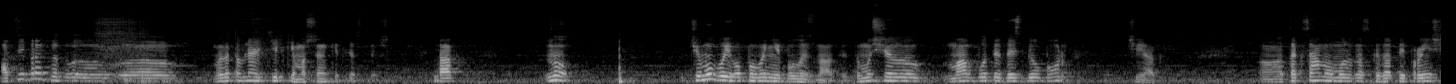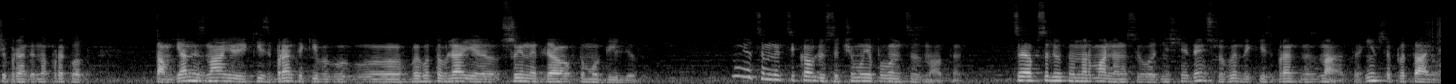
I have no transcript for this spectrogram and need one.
А цей бренд е, е, виготовляє тільки машинки для стрижки. Так? Ну, чому ви його повинні були знати? Тому що мав бути десь білборд, чи як? Так само можна сказати і про інші бренди. Наприклад, там я не знаю якийсь бренд, який ви- ви- виготовляє шини для автомобілів. Ну, я цим не цікавлюся, чому я повинен це знати. Це абсолютно нормально на сьогоднішній день, що ви якийсь бренд не знаєте. Інше питання,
